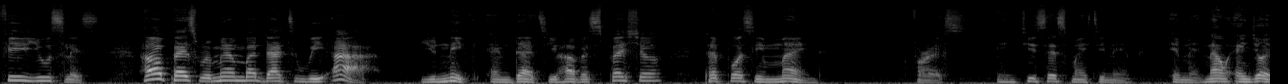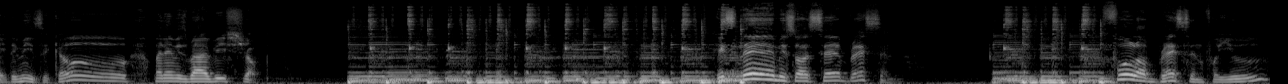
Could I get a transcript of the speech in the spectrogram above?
feel useless, help us remember that we are unique and that you have a special purpose in mind for us. In Jesus' mighty name, amen. Now enjoy the music. Oh, my name is Brad Bishop. His name is Ose Blessing. Full of blessing for you.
